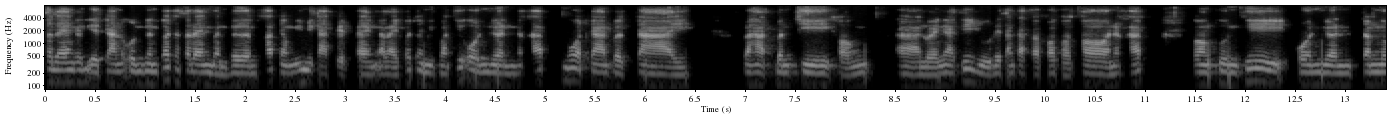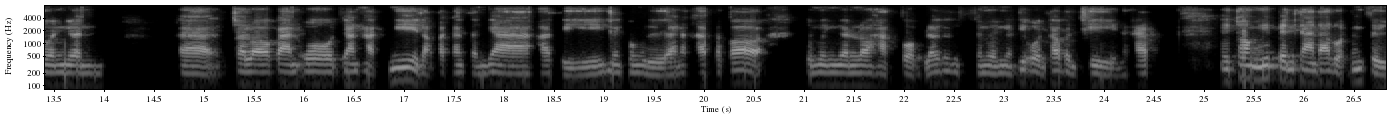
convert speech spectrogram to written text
แสดงรายละเอียดการโอนเงินก็จะแสดงเหมือนเดิมครับ ยังไม่มีการเปลี่ยนแปลงอะไร ก็จะมีวันที่โอนเงินนะครับ งวดการเบิกจ่าย รหัสบัญชีของอ่าหน่วยงานที่อยู่ในสังกัดสปสชนะครับ กองทุนที่โอนเงินจำนวนเงินอ่าชะลอการโอนการหักหนี้หลักประกันสัญญาภาษีเงินคงเหลือนะครับ แล้วก็ จำนวนเงินรอหักกบแล้วจำนวนเงินที่โอนเข้าบัญชีนะครับ ในช่องนี้เป็นการดาวน์โหลดหนังสือ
